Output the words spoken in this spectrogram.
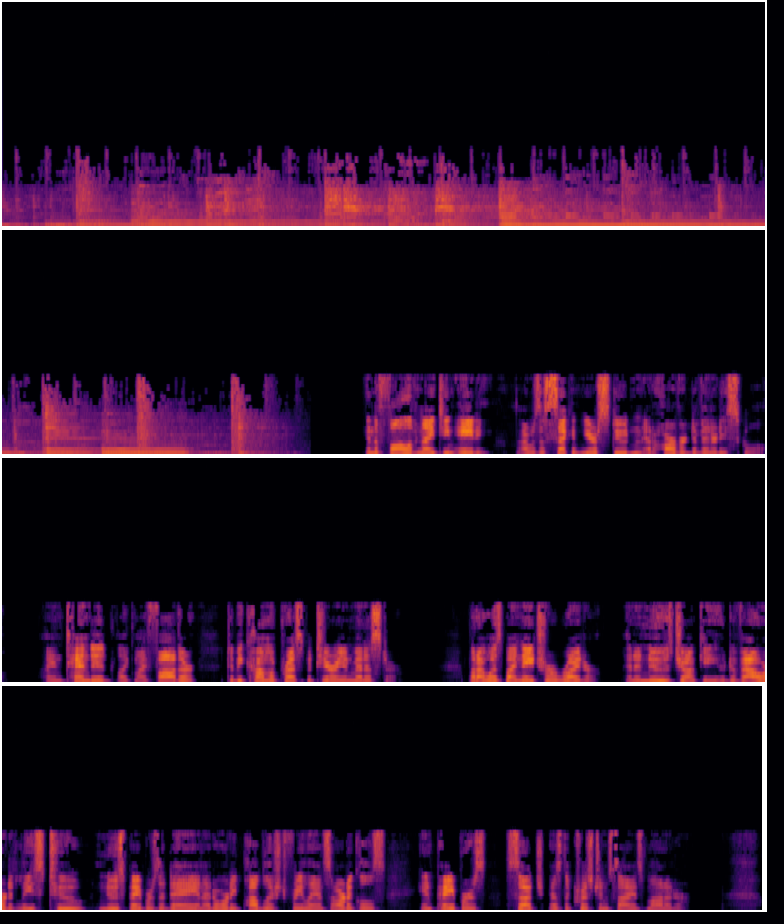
In the fall of 1980, I was a second year student at Harvard Divinity School. I intended, like my father, to become a Presbyterian minister. But I was by nature a writer and a news junkie who devoured at least two newspapers a day and had already published freelance articles in papers such as the Christian Science Monitor.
